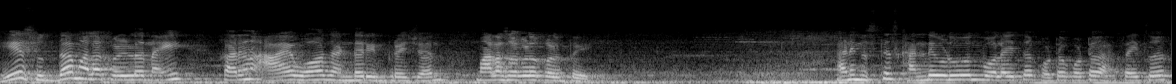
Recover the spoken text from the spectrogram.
हे सुद्धा मला कळलं नाही. कारण आय वॉज अंडर इम्प्रेशन मला सगळं कळतंय. आणि नुसतेच खांदे उडवून बोलायचं खोटं खोटं हसायचं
